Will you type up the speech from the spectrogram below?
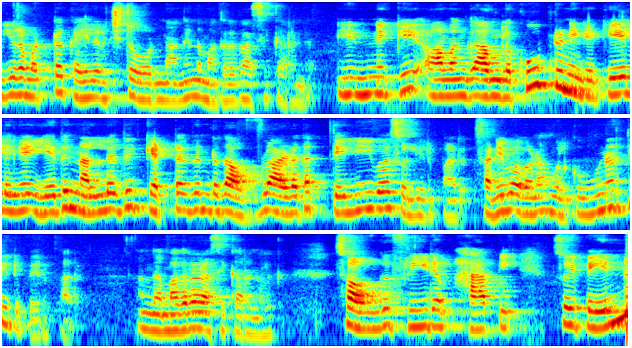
உயிரை மட்டும் கையில் வச்சுட்டு ஓடினாங்க இந்த மகர ராசிக்காரங்க. இன்னைக்கு அவங்க அவங்கள கூப்பிட்டு நீங்கள் கேளுங்க எது நல்லது கெட்டதுன்றது அவ்வளோ அழகாக தெளிவாக சொல்லியிருப்பார். சனி பகவான் உங்களுக்கு உணர்த்திட்டு போயிருப்பார். அந்த மகர ராசிக்காரங்களுக்கு. ஸோ அவங்க ஃப்ரீடம் ஹாப்பி ஸோ இப்போ என்ன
